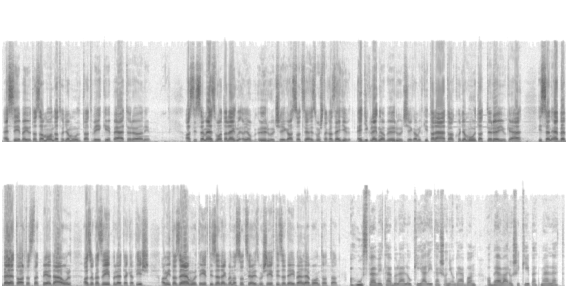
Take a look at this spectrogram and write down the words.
eszébe jut az a mondat, hogy a múltat végképp eltörölni. Azt hiszem ez volt a legnagyobb őrültsége a szocializmusnak, az egyik, egyik legnagyobb őrültség, amit kitaláltak, hogy a múltat töröljük el, hiszen ebbe beletartoztak például azok az épületeket is, amit az elmúlt évtizedekben, a szocializmus évtizedeiben lebontottak. A 20 felvételből álló kiállítás anyagában a belvárosi képek mellett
